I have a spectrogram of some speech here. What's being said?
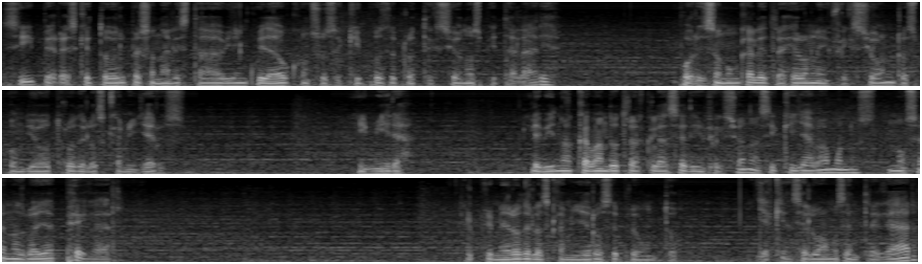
Sí, pero es que todo el personal estaba bien cuidado con sus equipos de protección hospitalaria. Por eso nunca le trajeron la infección, respondió otro de los camilleros. Y mira, le vino acabando otra clase de infección, así que ya vámonos, no se nos vaya a pegar. El primero de los camilleros se preguntó, ¿y a quién se lo vamos a entregar?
